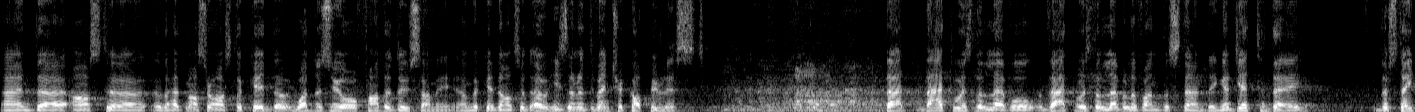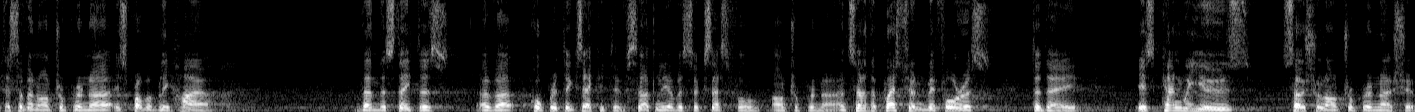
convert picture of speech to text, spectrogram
And uh, asked, uh, the headmaster asked the kid, uh, what does your father do, Sammy? And the kid answered, oh, he's an adventure copulist. that, that, was the level, that was the level of understanding. And yet today, the status of an entrepreneur is probably higher than the status of a corporate executive, certainly of a successful entrepreneur. And so the question before us today is can we use social entrepreneurship?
